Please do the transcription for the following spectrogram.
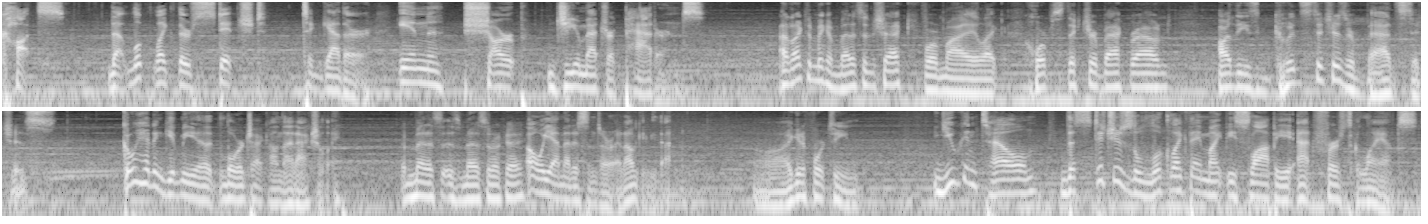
cuts that look like they're stitched together in sharp geometric patterns. I'd like to make a medicine check for my like corpse stitcher background. Are these good stitches or bad stitches? Go ahead and give me a lore check on that, actually. Medicine is medicine okay? Oh, yeah, medicine's all right. I'll give you that. Uh, I get a fourteen. You can tell the stitches look like they might be sloppy at first glance.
